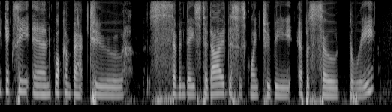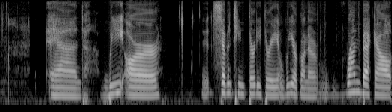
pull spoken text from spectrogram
Mommy Gixie and welcome back to Seven Days to Die. This is going to be episode three and we are it's 1733 and we are going to run back out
